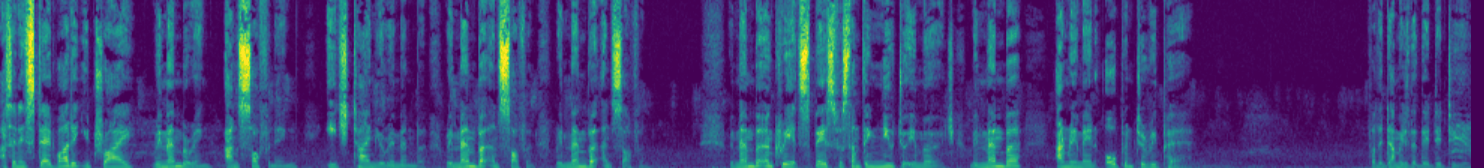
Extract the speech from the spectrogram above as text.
I said, instead, why don't you try remembering and softening each time you remember. Remember and soften. Remember and soften. Remember and create space for something new to emerge. Remember and remain open to repair for the damage that they did to you.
